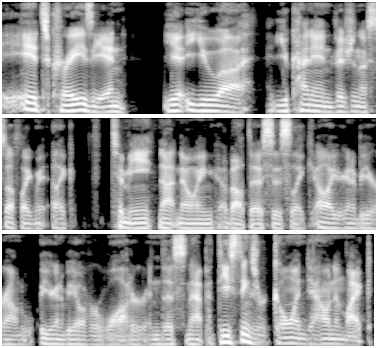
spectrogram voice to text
It's crazy, and you you uh you kind of envision this stuff like like to me not knowing about this is like oh you're gonna be around you're gonna be over water and this and that, but these things are going down and like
